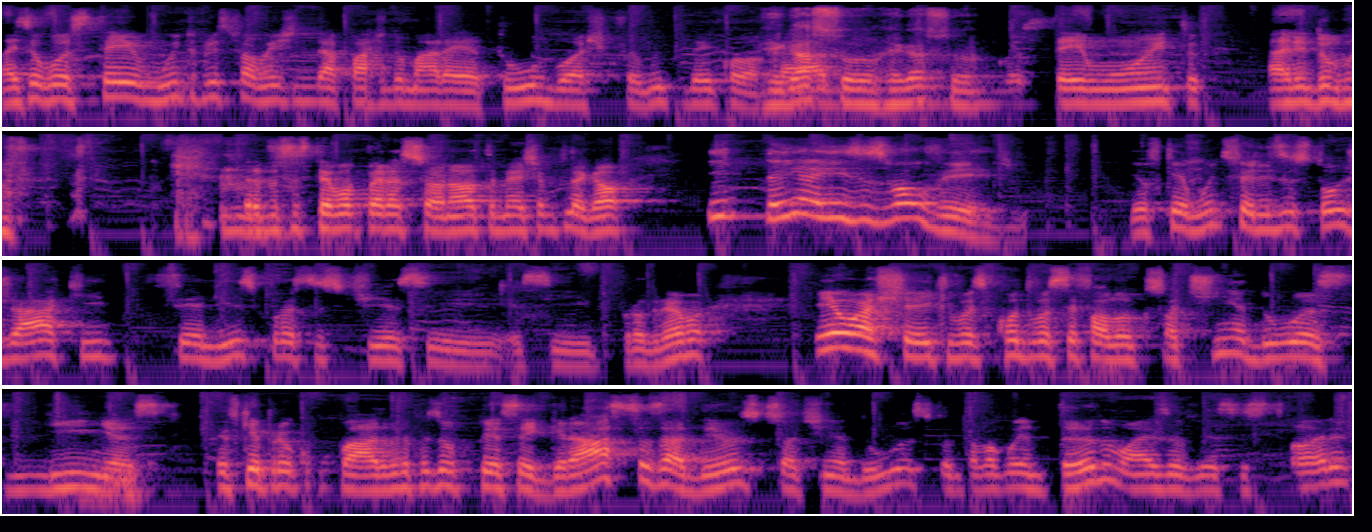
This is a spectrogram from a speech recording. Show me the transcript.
mas eu gostei muito, principalmente da parte do Maré Turbo, acho que foi muito bem colocado. Regaçou, regaçou. Gostei muito. Ali do, do sistema operacional também achei muito legal. E tem a Isis Valverde. Eu fiquei muito feliz, estou já aqui feliz por assistir esse, esse programa. Eu achei que você, quando você falou que só tinha duas linhas, eu fiquei preocupado. Mas depois eu pensei, graças a Deus que só tinha duas, que eu não estava aguentando mais ouvir essa história.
